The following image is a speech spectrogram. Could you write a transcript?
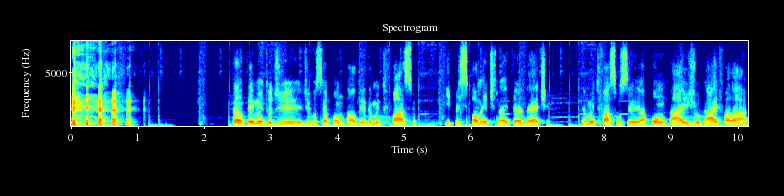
Não, tem muito de, de você apontar o dedo. É muito fácil, e principalmente na internet, é muito fácil você apontar e julgar e falar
